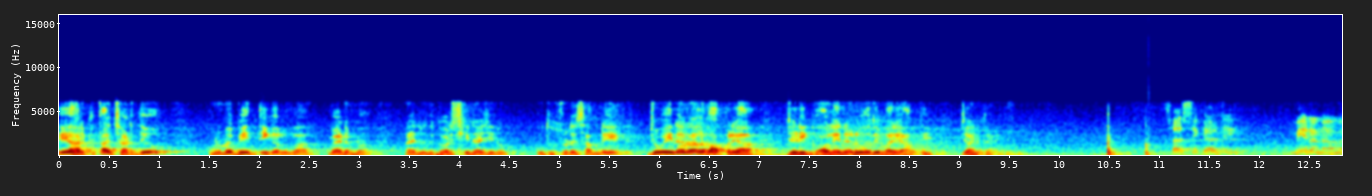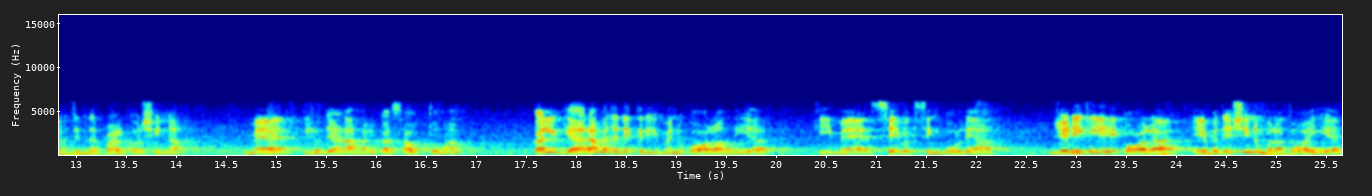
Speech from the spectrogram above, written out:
ਇਹ ਹਰਕਤਾਂ ਛੱਡ ਦਿਓ। ਹੁਣ ਮੈਂ ਬੇਨਤੀ ਕਰੂੰਗਾ ਮੈਡਮ ਰਾਜਿੰਦਰ ਕੌਰ ਸ਼ੀਨਾ ਜੀ ਨੂੰ, ਉਹ ਤੁਹਾਡੇ ਸਾਹਮਣੇ ਜੋ ਇਹਨਾਂ ਨਾਲ ਵਾਪਰਿਆ, ਜਿਹੜੀ ਕਾਲ ਇਹਨਾਂ ਨੂੰ ਉਹਦੇ ਬਾਰੇ ਆਪਦੀ ਜਾਣਕਾਰੀ ਦਿਓ। ਸਤਿ ਸ਼੍ਰੀ ਅਕਾਲ ਜੀ। ਮੇਰਾ ਨਾਮ ਰਜਿੰਦਰਪਾਲ ਕੌਰ ਸ਼ੀਨਾ। ਮੈਂ ਲੁਧਿਆਣਾ ਹਲਕਾ ਸਾਊਥ ਤੋਂ ਹਾਂ। ਕੱਲ 11 ਵਜੇ ਦੇ ਕਰੀਬ ਮੈਨੂੰ ਕਾਲ ਆਉਂਦੀ ਆ ਕਿ ਮੈਂ ਸੇਵਕ ਸਿੰਘ ਬੋਲ ਰਿਹਾ। ਜਿਹੜੀ ਕਿ ਇਹ ਕਾਲ ਆ, ਇਹ ਵਿਦੇਸ਼ੀ ਨੰਬਰਾਂ ਤੋਂ ਆਈ ਹੈ।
